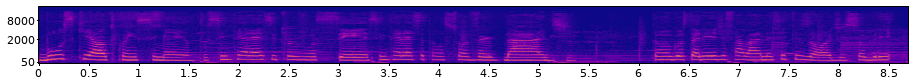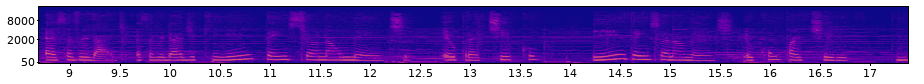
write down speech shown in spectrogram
Busque autoconhecimento, se interesse por você, se interesse pela sua verdade. Então eu gostaria de falar nesse episódio sobre essa verdade, essa verdade que intencionalmente eu pratico e intencionalmente eu compartilho com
